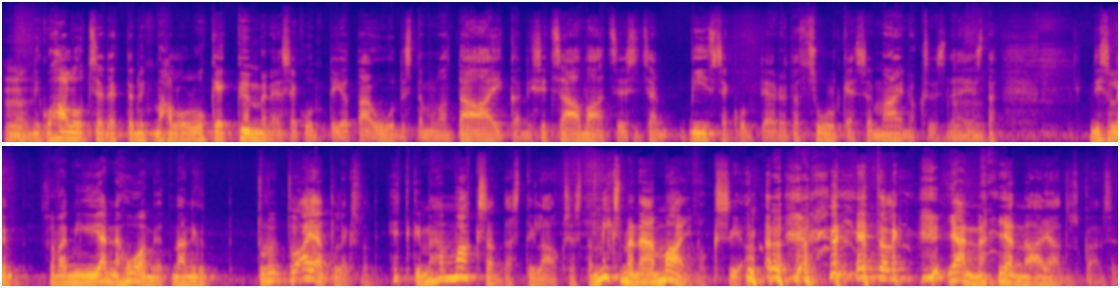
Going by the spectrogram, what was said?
mm. no, niinku haluat sen, että nyt mä haluan lukea 10 sekuntia jotain uutista, mulla on tää aika, niin sit sä avaat sen, sit sä viisi sekuntia yrität sulkea sen mainoksen sitä mm. sitä. Niin se oli, se oli niin jännä huomio, että mä niinku tuli, tuli ajatelleeksi, että hetki, mähän maksan tästä tilauksesta, miksi mä näen mainoksia? että oli jännä, jännä ajatus kanssa.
